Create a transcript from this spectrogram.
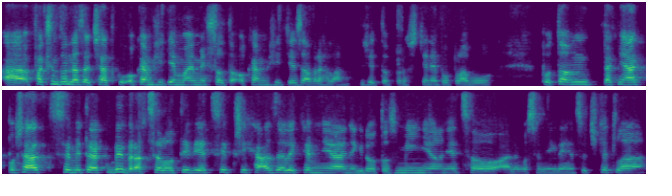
a fakt jsem to na začátku okamžitě, moje mysl to okamžitě zavrhla, že to prostě nepoplavu. Potom tak nějak pořád se mi to jakoby vracelo, ty věci přicházely ke mně a někdo to zmínil něco, anebo jsem někde něco četla.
